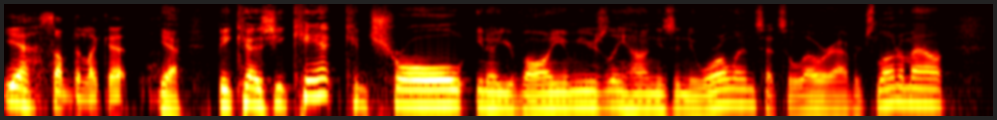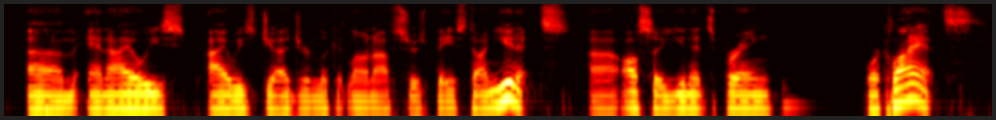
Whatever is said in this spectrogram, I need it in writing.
Yeah, something like that. Yeah, because you can't control, you know, your volume. Usually, hung is in New Orleans. That's a lower average loan amount. Um, and I always, I always judge or look at loan officers based on units. Uh, also, units bring more clients.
